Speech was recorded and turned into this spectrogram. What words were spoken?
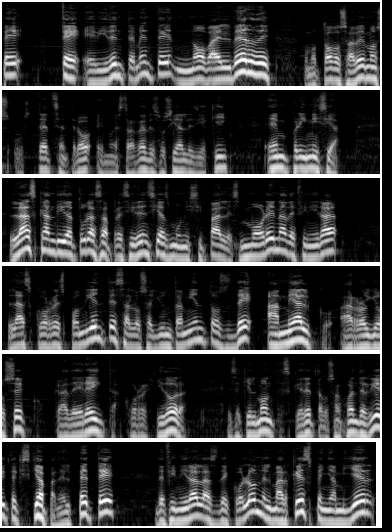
PT. Evidentemente no va el verde, como todos sabemos, usted se enteró en nuestras redes sociales y aquí en primicia. Las candidaturas a presidencias municipales. Morena definirá las correspondientes a los ayuntamientos de Amealco, Arroyo Seco, Cadereyta, Corregidora, Ezequiel Montes, Querétaro, San Juan del Río y Texquiapan. El PT definirá las de Colón, el Marqués, Peñamiller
